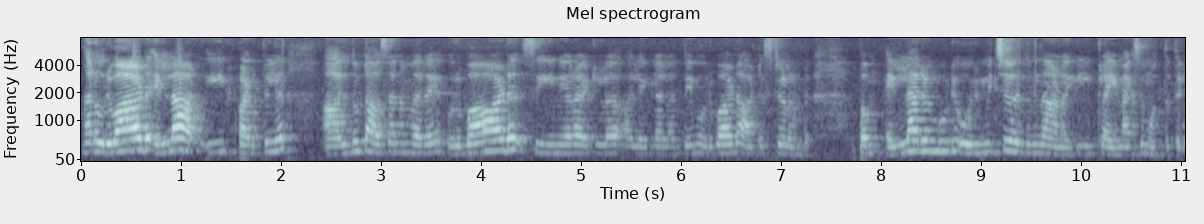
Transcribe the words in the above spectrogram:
കാരണം ഒരുപാട് എല്ലാ ഈ പടത്തിൽ ആദ്യം തൊട്ട് അവസാനം വരെ ഒരുപാട് സീനിയർ ആയിട്ടുള്ള അല്ലെങ്കിൽ അല്ലാതെയും ഒരുപാട് ആർട്ടിസ്റ്റുകളുണ്ട് അപ്പം എല്ലാവരും കൂടി ഒരുമിച്ച് വരുന്നതാണ് ഈ ക്ലൈമാക്സ് മൊത്തത്തിൽ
